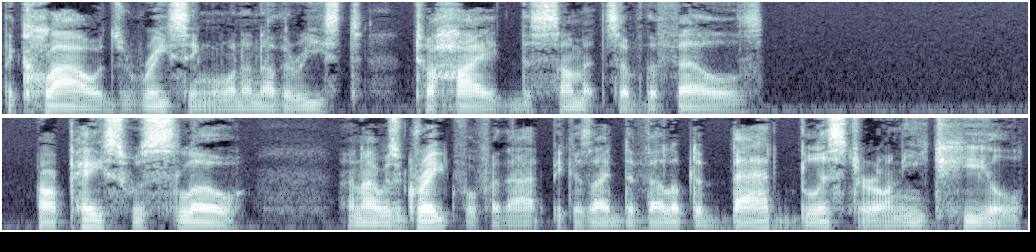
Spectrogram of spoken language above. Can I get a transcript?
the clouds racing one another east to hide the summits of the fells. Our pace was slow, and I was grateful for that because I'd developed a bad blister on each heel,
